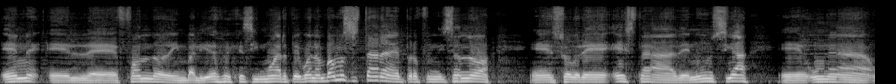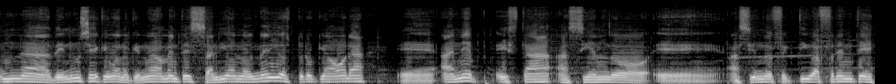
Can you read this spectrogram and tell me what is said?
en el Fondo de Invalidez, Vejez y Muerte. Bueno, vamos a estar profundizando sobre esta denuncia, una, una denuncia que, bueno, que nuevamente salió en los medios, pero que ahora eh, ANEP está haciendo, eh, haciendo efectiva frente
